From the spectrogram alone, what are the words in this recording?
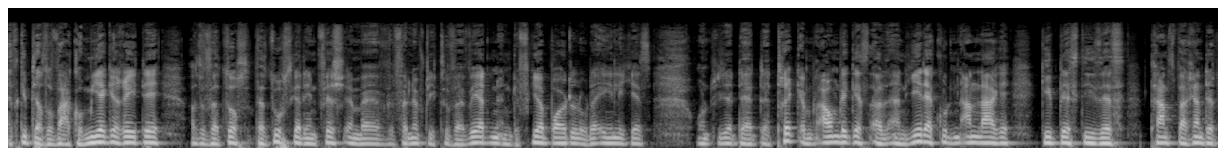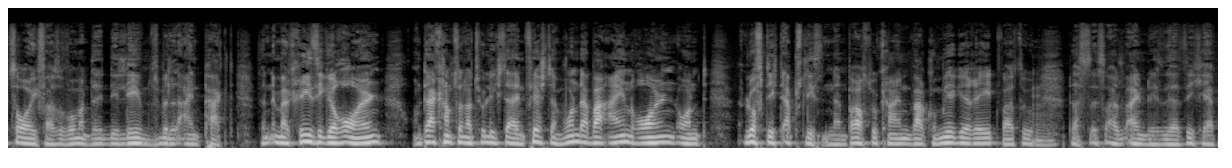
es gibt ja so Vakuumiergeräte, also versuchst, versuchst ja den Fisch immer vernünftig zu verwerten in Gefrierbeutel oder ähnliches. Und der, der, Trick im Augenblick ist, also an jeder guten Anlage gibt es dieses transparente Zeug, also wo man die, die Lebensmittel einpackt. Das sind immer riesige Rollen und da kannst du natürlich deinen Fisch dann wunderbar einrollen und luftdicht abschließen. Dann brauchst du kein Vakuumiergerät, weißt du, mhm. das ist also eigentlich sehr sicher.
